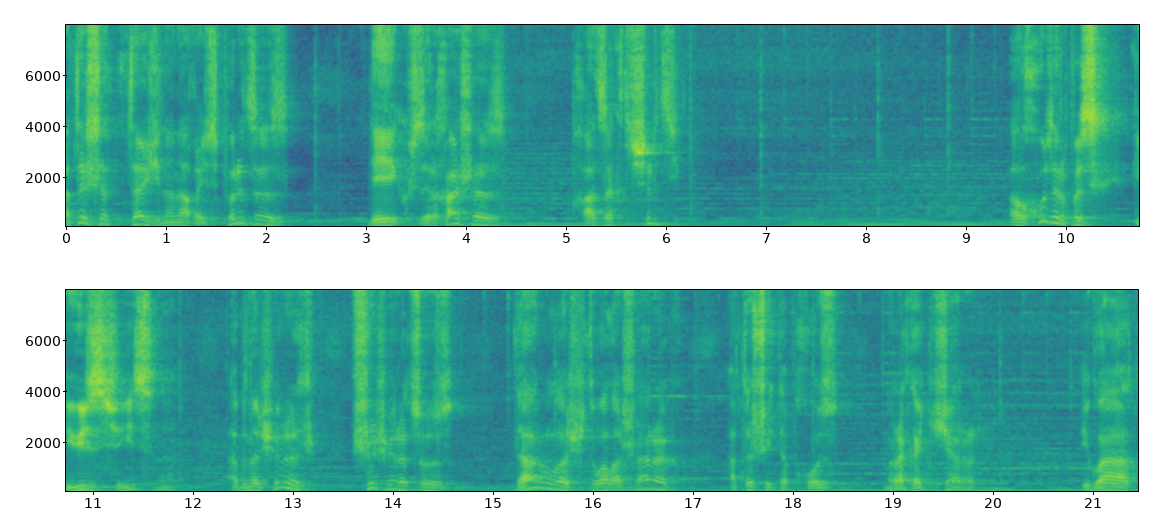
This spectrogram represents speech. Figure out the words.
атыша дҭажьны наҟ изԥырҵыз, деиқәзырхашаз хаҵак дцәырҵит. Алхәызарԥыс иҩызцәа ицны, абнаршәыраҿ дшышәарацоз, дарла шәҭуалашарак атыша иҭаԥхоз мракаҷҷара. Игәааҭ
